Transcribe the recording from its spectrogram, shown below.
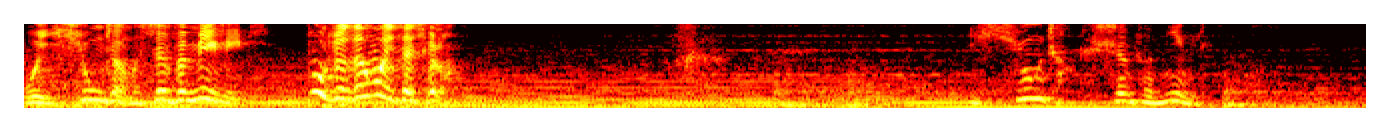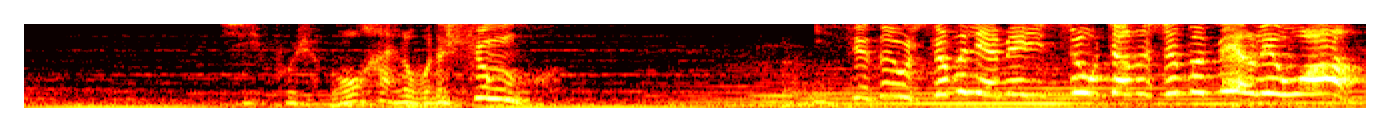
我以兄长的身份命令你，不准再问下去了。以兄长的身份命令我，季夫人谋害了我的生母。你现在用什么脸面以兄长的身份命令我？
